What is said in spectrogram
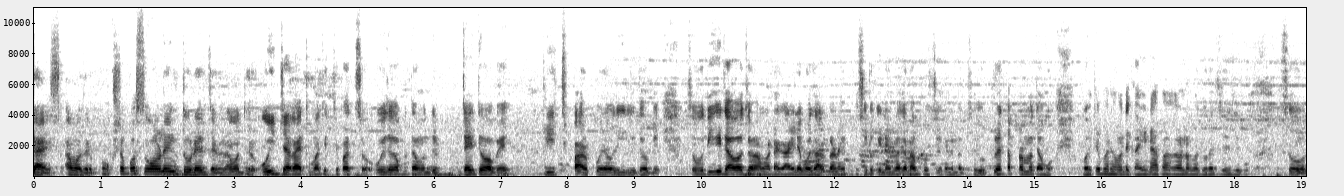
গাইস আমাদের বক্সটা পড়ছে অনেক দূরে, যেখানে আমাদের ওই জায়গায় তোমরা দেখতে পাচ্ছ। ওই জায়গার মধ্যে আমাদের যাইতে হবে ব্রিজ পার করে ওদিকে যেতে হবে। তো ওদিকে যাওয়ার জন্য আমার একটা গাড়ি নেব যার কারণে আমি খুশিটুকি নেমে গেলাম খুশিটুকি নেমে রুট করে তারপর আমরা যাব। হইতে পারে আমাদের গাড়ি না পাওয়ার কারণে আমরা দূরে যেতে যাব। সো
